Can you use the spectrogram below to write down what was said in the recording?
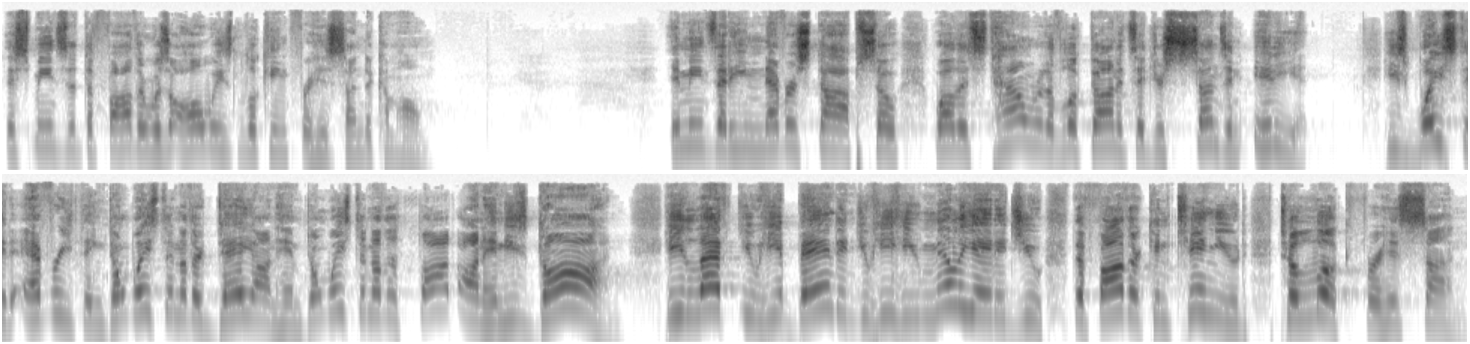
This means that the father was always looking for his son to come home. It means that he never stopped. So while this town would have looked on and said, Your son's an idiot. He's wasted everything. Don't waste another day on him. Don't waste another thought on him. He's gone. He left you. He abandoned you. He humiliated you. The father continued to look for his son.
